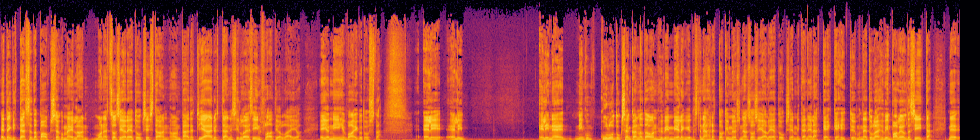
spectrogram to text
etenkin tässä tapauksessa, kun meillä on monet sosiaalietuuksista on, on päätetty jäädyttää, niin silloin edes inflaatiolla ei ole, ei ole niihin vaikutusta. Eli, eli Eli ne niin kuin kulutuksen kannalta on hyvin mielenkiintoista nähdä toki myös nämä sosiaalietuuksia, miten eläkkeet kehittyy, mutta ne tulee hyvin paljolta siitä, ne,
